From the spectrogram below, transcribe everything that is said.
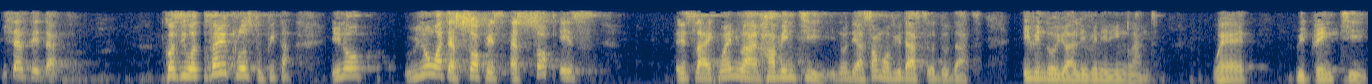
Jesus did that because he was very close to Peter. You know, you know what a sop is? A sop is it's like when you are having tea. You know, there are some of you that still do that, even though you are living in England, where we drink tea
